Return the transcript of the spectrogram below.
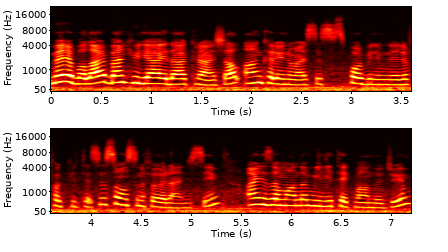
Merhabalar, ben Hülya Eda Kıranşal. Ankara Üniversitesi Spor Bilimleri Fakültesi son sınıf öğrencisiyim. Aynı zamanda milli tekvandocuyum.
